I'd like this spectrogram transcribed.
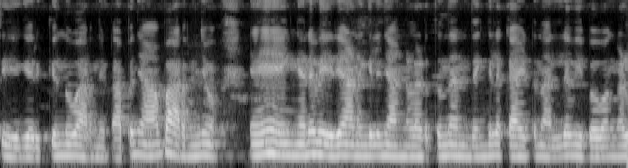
സ്വീകരിക്കും എന്ന് പറഞ്ഞിട്ട്. അപ്പം ഞാൻ പറഞ്ഞു ഏ എങ്ങനെ വരികയാണെങ്കിൽ ഞങ്ങളുടെ അടുത്ത് നിന്ന് എന്തെങ്കിലുമൊക്കെ ആയിട്ട് നല്ല വിഭവങ്ങൾ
